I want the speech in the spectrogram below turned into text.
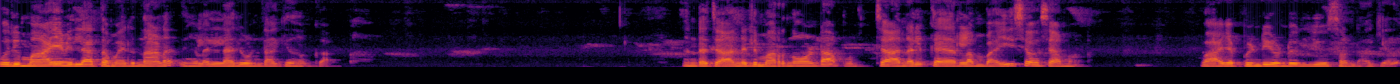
ഒരു മായമില്ലാത്ത മരുന്നാണ് നിങ്ങളെല്ലാവരും ഉണ്ടാക്കി നോക്കുക. എന്റെ ചാനൽ മറന്നുകൊണ്ട. ചാനൽ കേരളം ബൈ ശോശാമ വാഴപ്പിണ്ടി കൊണ്ട് ഒരു ജ്യൂസ് ഉണ്ടാക്കിയത്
